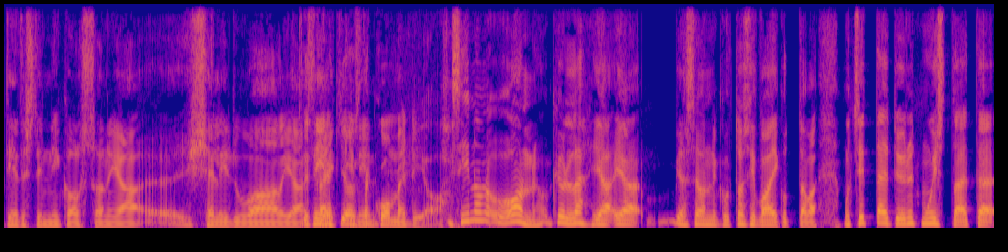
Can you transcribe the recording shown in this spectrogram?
tietysti Nicholson ja äh, Shelley Duvall ja, Ja siinäkin kaikki, on sitä niin- komediaa. Siinä on, on kyllä, ja, ja, ja se on niinku tosi vaikuttava. Mutta sitten täytyy nyt muistaa, että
